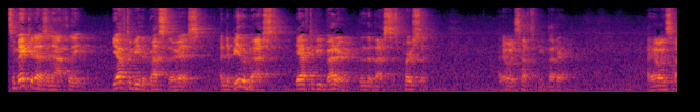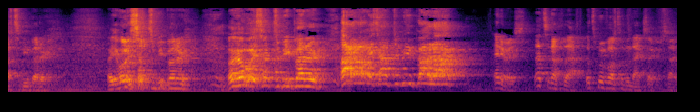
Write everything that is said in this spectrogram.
to make it as an athlete, you have to be the best there is. And to be the best, you have to be better than the bestest person. I always have to be better. I always have to be better. I always have to be better. I always have to be better. I always have to be better. Anyways, that's enough of that. Let's move on to the next exercise.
